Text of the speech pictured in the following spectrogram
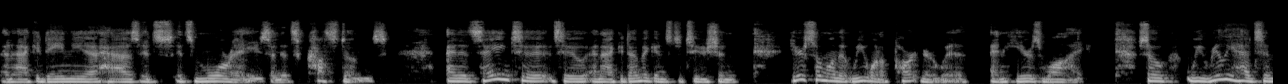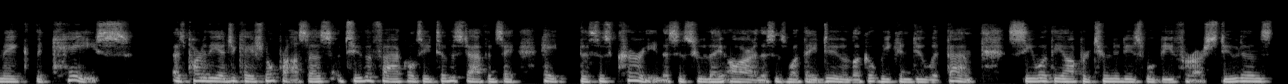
and academia has its its mores and its customs. And it's saying to, to an academic institution, here's someone that we want to partner with, and here's why. So we really had to make the case as part of the educational process to the faculty, to the staff, and say, hey, this is Curry. This is who they are. This is what they do. Look what we can do with them. See what the opportunities will be for our students.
